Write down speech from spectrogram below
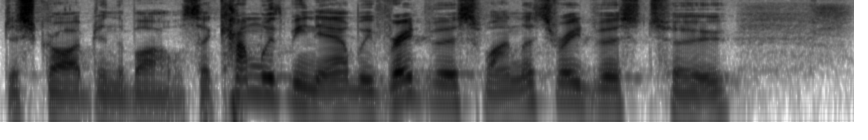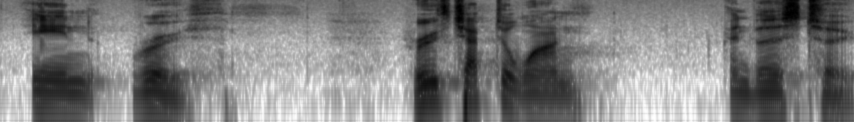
described in the Bible. So come with me now. We've read verse 1. Let's read verse 2 in Ruth. Ruth chapter 1 and verse 2.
